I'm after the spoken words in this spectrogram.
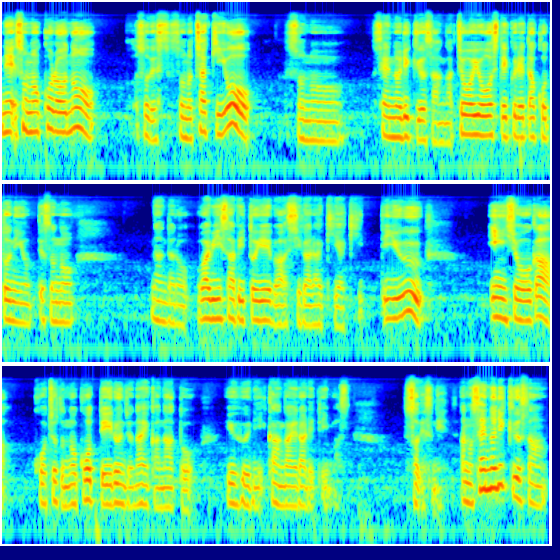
ね、その頃の、そうです、その茶器を、その、千利休さんが重用してくれたことによって、その、なんだろう、わびさびといえばしがらき焼きっていう印象が、こうちょっと残っているんじゃないかなというふうに考えられています。そうですね。あの、千利休さん、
